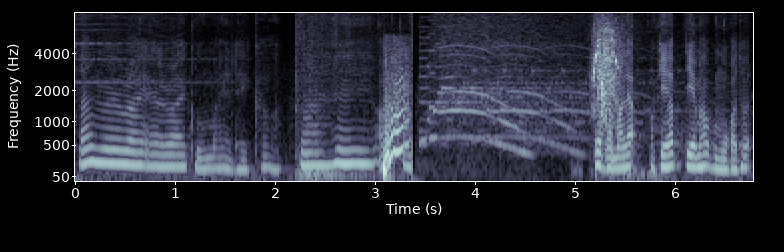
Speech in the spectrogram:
ทำอะไรอะไรกูไม่ได้เข้าใจเอาเพื่อนกลับมาแล้ว โอเคครับ เจมส์ครับผมขอโทษ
